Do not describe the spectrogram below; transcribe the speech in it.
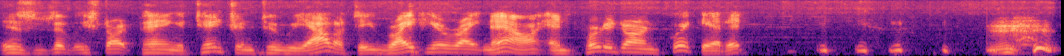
is that we start paying attention to reality right here, right now, and pretty darn quick at it.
